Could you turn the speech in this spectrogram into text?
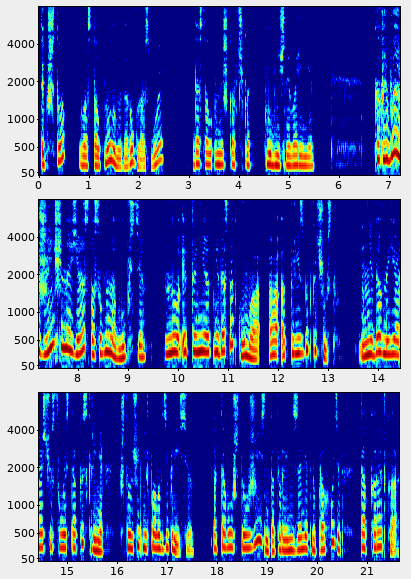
«Так что?» — вас толкнуло на дорогу разбоя? Достал он из шкафчика клубничное варенье. «Как любая женщина, я способна на глупости. Но это не от недостатка ума, а от переизбытка чувств. Недавно я расчувствовалась так искренне, что чуть не впала в депрессию. От того, что жизнь, которая незаметно проходит, так коротка,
